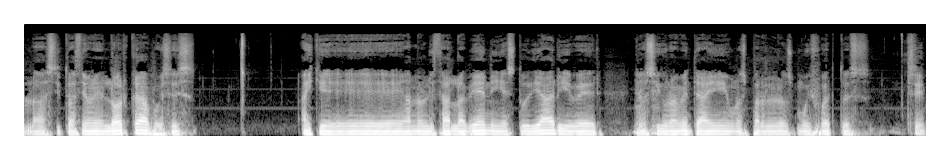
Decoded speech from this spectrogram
la situación en Lorca, pues es, hay que analizarla bien y estudiar y ver, pero seguramente hay unos paralelos muy fuertes. Sí.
